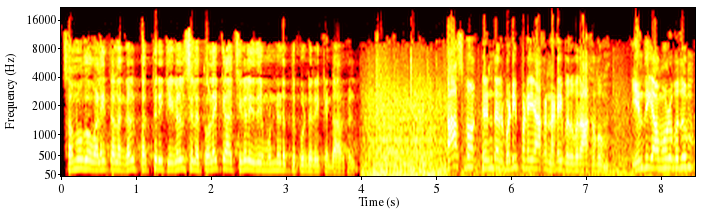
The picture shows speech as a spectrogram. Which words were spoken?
சமூக வலைத்தளங்கள் பத்திரிகைகள் சில தொலைக்காட்சிகள் இதை முன்னெடுத்துக் கொண்டிருக்கின்றார்கள். டாஸ்மாக் டெண்டர் வெளிப்படையாக நடைபெறுவதாகவும் இந்தியா முழுவதும்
